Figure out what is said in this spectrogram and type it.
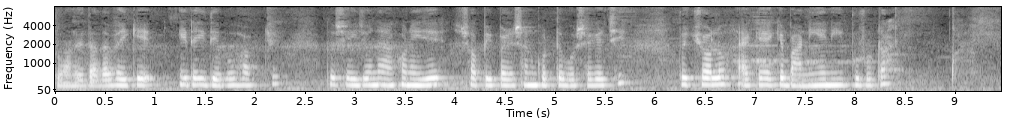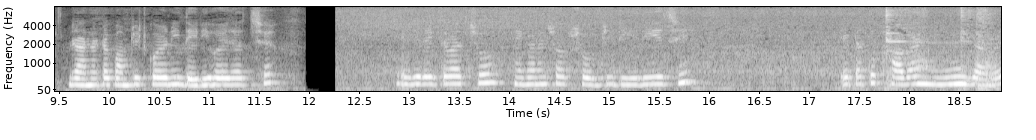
তোমাদের দাদাভাইকে এটাই দেবো ভাবছি। তো সেই জন্য এখন এই যে সব প্রিপারেশান করতে বসে গেছি। তো চলো একে একে বানিয়ে নিই পুরোটা। রান্নাটা কমপ্লিট করে নিই, দেরি হয়ে যাচ্ছে। এই যে দেখতে পাচ্ছ, এখানে সব সবজি দিয়ে দিয়েছি। এটা তো খাবার নিয়ে যাবে,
